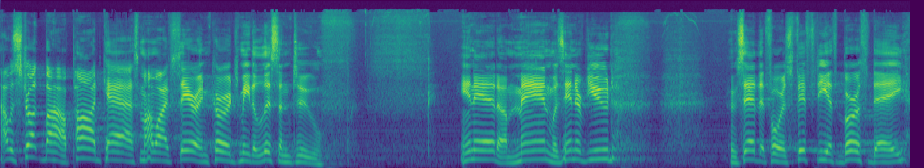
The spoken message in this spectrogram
I was struck by a podcast my wife Sarah encouraged me to listen to. In it, a man was interviewed who said that for his 50th birthday,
